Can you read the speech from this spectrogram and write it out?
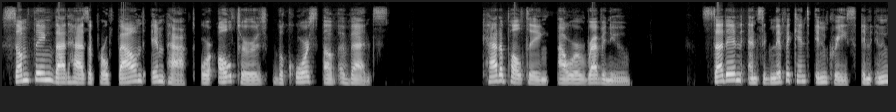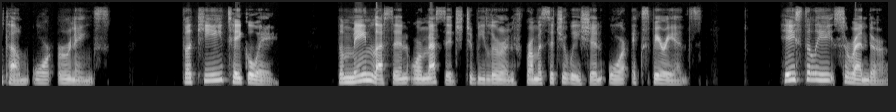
Something that has a profound impact or alters the course of events. Catapulting our revenue. Sudden and significant increase in income or earnings. The key takeaway. The main lesson or message to be learned from a situation or experience. Hastily surrender.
